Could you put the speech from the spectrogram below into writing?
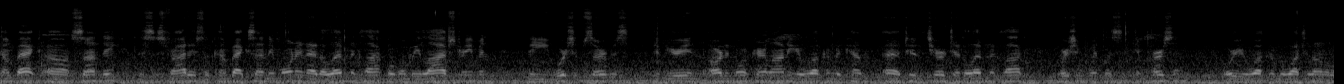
Come back uh, Sunday. This is Friday, so come back Sunday morning at 11 o'clock. We're going to be live streaming the worship service. If you're in Arden, North Carolina, you're welcome to come uh, to the church at 11 o'clock, worship with us in person, or you're welcome to watch it on a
